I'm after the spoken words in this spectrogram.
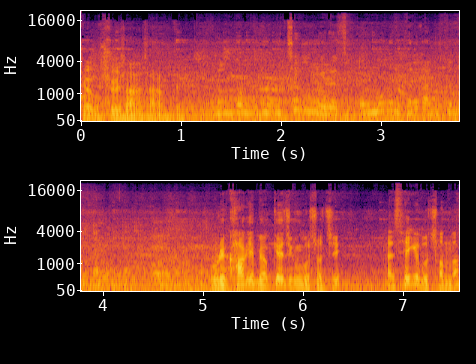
결국 줄 서는 사람들. 우리 가게 몇 개 지금 놓쳤지? 한 세 개 놓쳤나?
